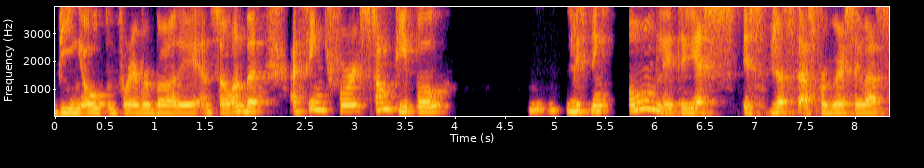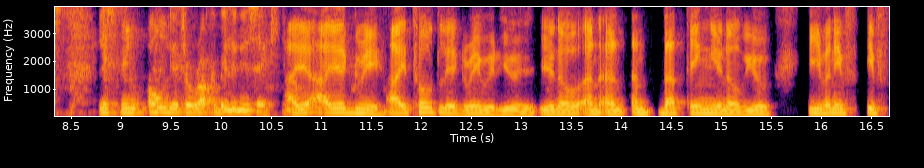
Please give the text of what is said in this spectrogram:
being open for everybody and so on. But I think for some people listening only to yes is just as progressive as listening only to rockabilly music you know? I, I agree i totally agree with you you know and, and and that thing you know you even if if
